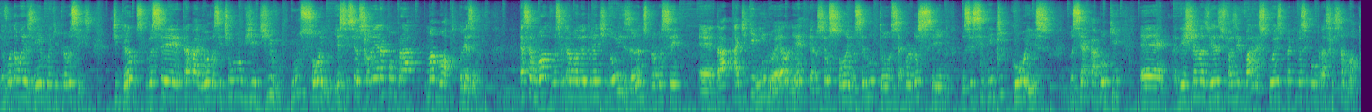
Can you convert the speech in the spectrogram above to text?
Eu vou dar um exemplo aqui para vocês. Digamos que você trabalhou, você tinha um objetivo e um sonho, e esse seu sonho era comprar uma moto, por exemplo. Essa moto você trabalhou durante dois anos para você estar é, tá adquirindo ela, né? Que era o seu sonho, você lutou, você acordou cedo, você se dedicou a isso, você acabou que é, deixando às vezes de fazer várias coisas para que você comprasse essa moto.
